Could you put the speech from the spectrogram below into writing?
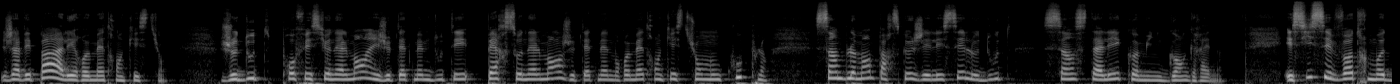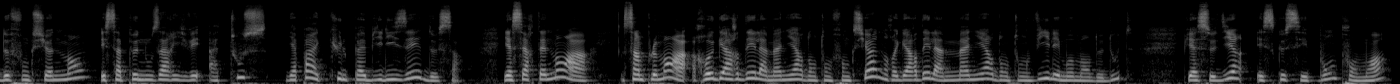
j'avais pas à les remettre en question. Je doute professionnellement et je vais peut-être même douter personnellement, je vais peut-être même remettre en question mon couple, simplement parce que j'ai laissé le doute s'installer comme une gangrène. Et si c'est votre mode de fonctionnement, et ça peut nous arriver à tous, il n'y a pas à culpabiliser de ça. Il y a certainement à simplement à regarder la manière dont on fonctionne, regarder la manière dont on vit les moments de doute, puis à se dire est-ce que c'est bon pour moi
